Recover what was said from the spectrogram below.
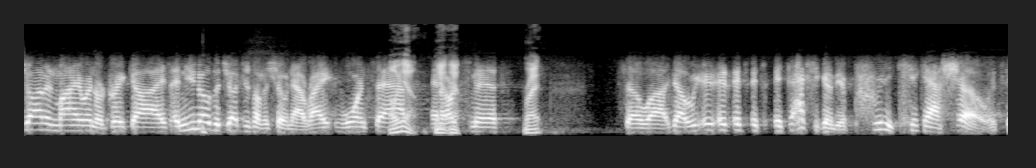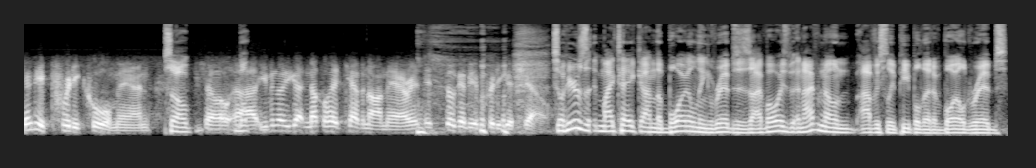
John and Myron are great guys, and you know the judges on the show now, right? Warren Sapp Oh, yeah. and Yeah, Art yeah. Smith. Right. So, uh, no, we- it, it, it's it's actually going to be a pretty kick-ass show. It's going to be pretty cool, man. So So, uh, but- even though you got Knucklehead Kevin on there, it, it's still going to be a pretty good show. So here's my take on the boiling ribs. Is I've always and I've known obviously people that have boiled ribs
